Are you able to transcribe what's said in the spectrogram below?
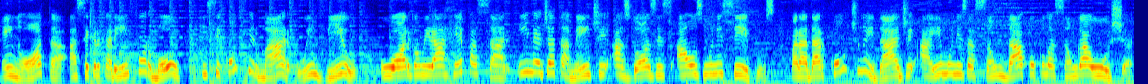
Em nota, a secretaria informou que, se confirmar o envio, o órgão irá repassar imediatamente as doses aos municípios para dar continuidade à imunização da população gaúcha,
